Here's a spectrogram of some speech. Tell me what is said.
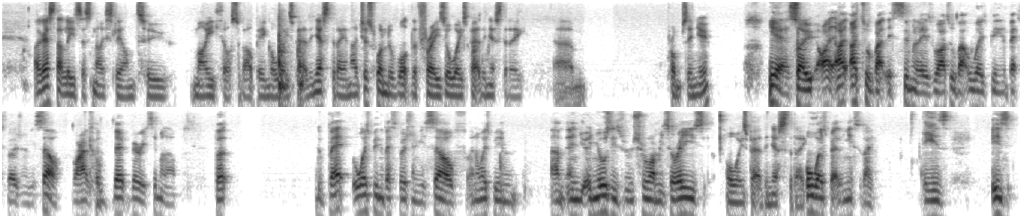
I guess that leads us nicely on to my ethos about being always better than yesterday. And I just wonder what the phrase "always better than yesterday" um, prompts in you. Yeah, so I, I, I, talk about this similarly as well. I talk about always being the best version of yourself, right? Cool. they're very similar. The bet always being the best version of yourself and always being um, and and yours is remind me sorry is always better than yesterday. Always better than yesterday is is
